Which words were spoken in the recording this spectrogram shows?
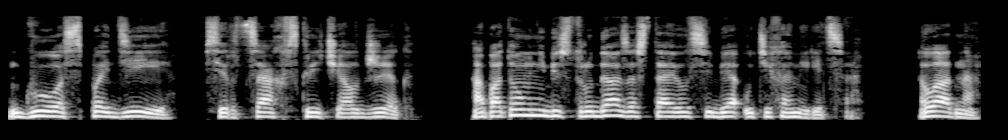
«Господи!» в сердцах вскричал Джек, а потом не без труда заставил себя утихомириться. Ладно.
